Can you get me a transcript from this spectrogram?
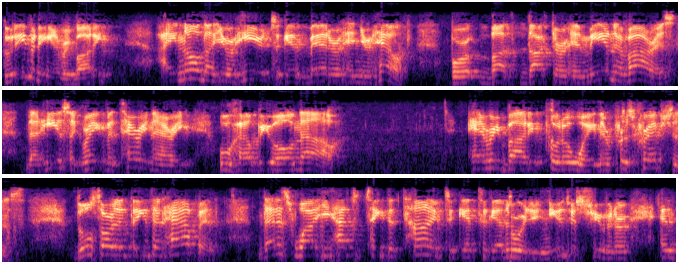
Good evening, everybody. I know that you're here to get better in your health, but Dr. Emilio Nevares, that he is a great veterinary, will help you all now everybody put away their prescriptions. Those are the things that happen. That is why you have to take the time to get together with your new distributor and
